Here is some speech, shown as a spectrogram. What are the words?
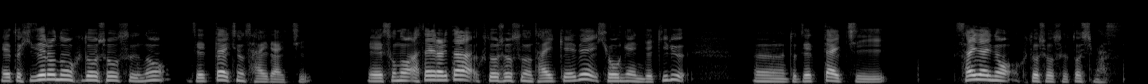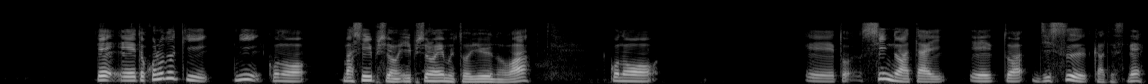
えー、と非ゼロの不動小数の絶対値の最大値、えその与えられた不動小数の体系で表現できるうんと絶対値最大の不等小数とします。で、えー、とこの時にこのマシンイプシロン、イプシロン m というのは、この、えー、と真の値、えー、と実数がですね、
